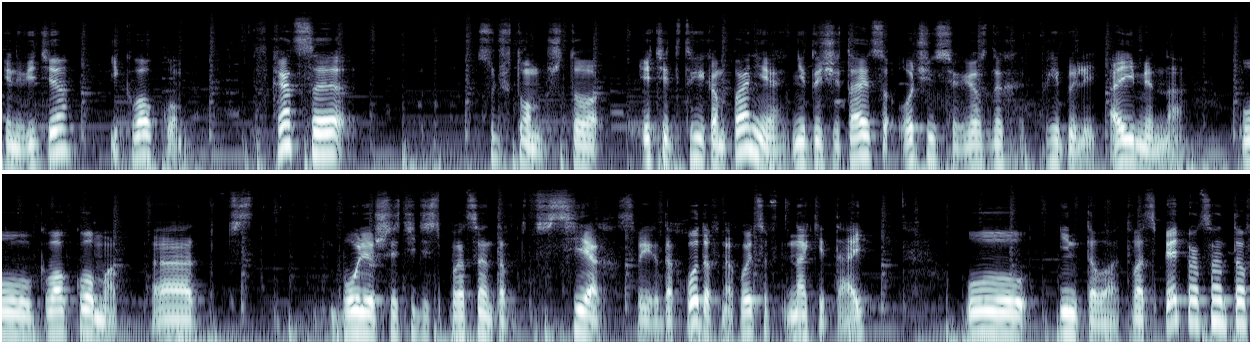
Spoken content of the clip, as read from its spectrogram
Nvidia и Qualcomm. Вкратце, суть в том, что эти три компании не досчитаются очень серьезных прибылей, а именно у Qualcomm э, более 60% всех своих доходов находится на Китай, у Intel 25%,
